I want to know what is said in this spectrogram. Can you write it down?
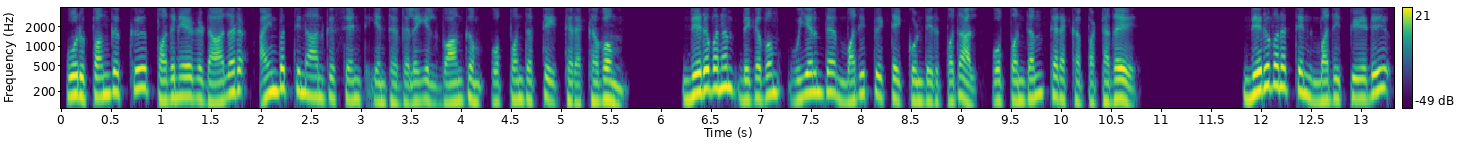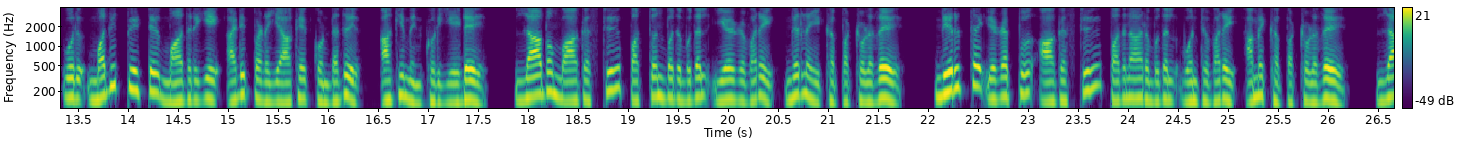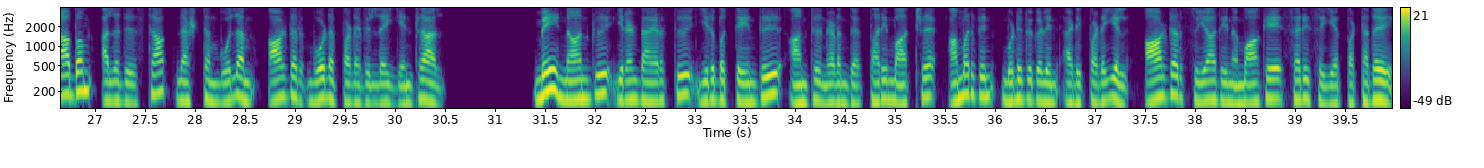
ஒரு பங்குக்கு பதினேழு டாலர் ஐம்பத்தி நான்கு சென்ட் என்ற விலையில் வாங்கும் ஒப்பந்தத்தை திறக்கவும். நிறுவனம் மிகவும் உயர்ந்த மதிப்பீட்டைக் கொண்டிருப்பதால் ஒப்பந்தம் திறக்கப்பட்டது. நிறுவனத்தின் மதிப்பீடு ஒரு மதிப்பீட்டு மாதிரியை அடிப்படையாக கொண்டது அகிமின் குறியீடு. லாபம் ஆகஸ்ட் பத்தொன்பது முதல் ஏழு வரை நிர்ணயிக்கப்பட்டுள்ளது. நிறுத்த இழப்பு ஆகஸ்ட் பதினாறு முதல் ஒன்று வரை அமைக்கப்பட்டுள்ளது. லாபம் அல்லது ஸ்டாக் நஷ்டம் மூலம் ஆர்டர் மூடப்படவில்லை என்றால் மே நான்கு இரண்டாயிரத்து இருபத்தைந்து அன்று நடந்த பரிமாற்ற அமர்வின் முடிவுகளின் அடிப்படையில் ஆர்டர் சுயாதீனமாக சரி செய்யப்பட்டது.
